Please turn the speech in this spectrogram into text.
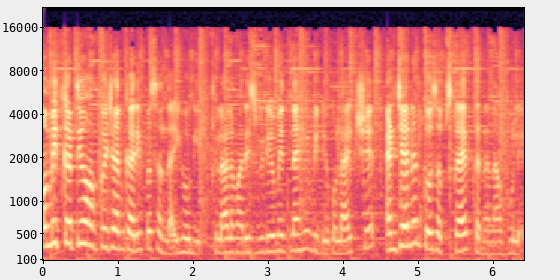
उम्मीद करती हूँ आपको जानकारी पसंद आई होगी। फ़िलहाल हमारे इस वीडियो में इतना ही। वीडियो को लाइक शेयर एंड चैनल को सब्सक्राइब करना ना भूलें।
